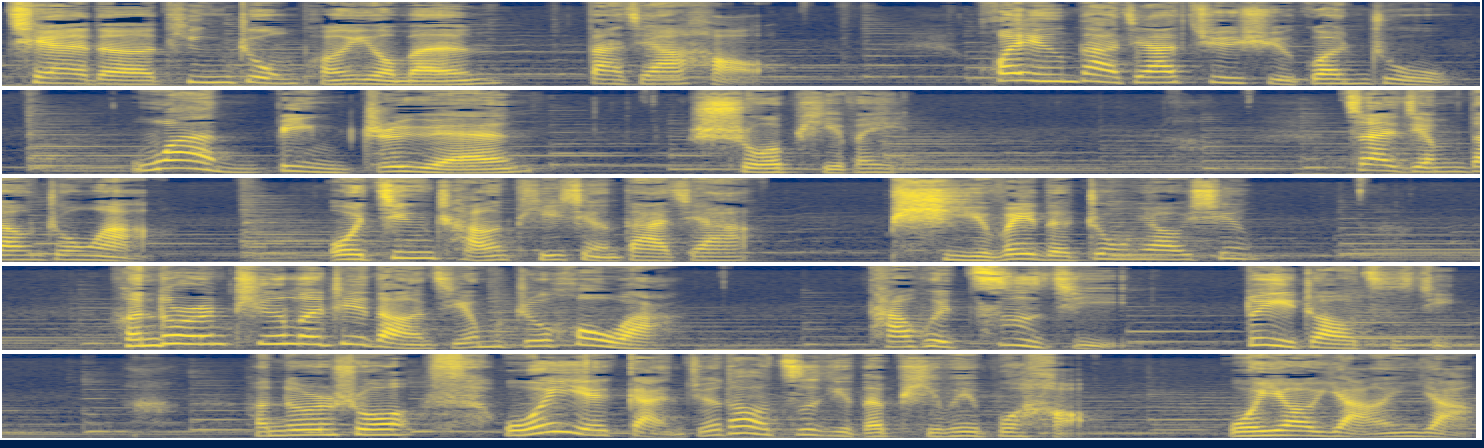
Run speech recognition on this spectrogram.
亲爱的听众朋友们，大家好！欢迎大家继续关注《万病之源说脾胃》。在节目当中啊，我经常提醒大家脾胃的重要性。很多人听了这档节目之后啊，他会自己对照自己。很多人说，我也感觉到自己的脾胃不好，我要养一养，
